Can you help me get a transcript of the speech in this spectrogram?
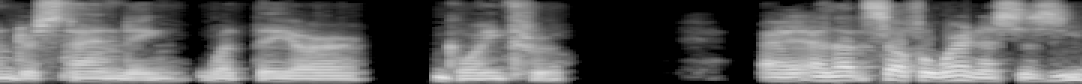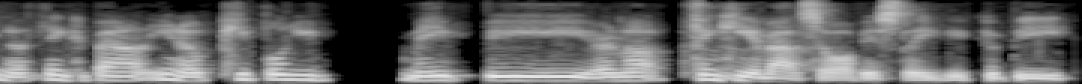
understanding what they are going through? And, and that self awareness is, you know, think about, you know, people you maybe are not thinking about so obviously. It could be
